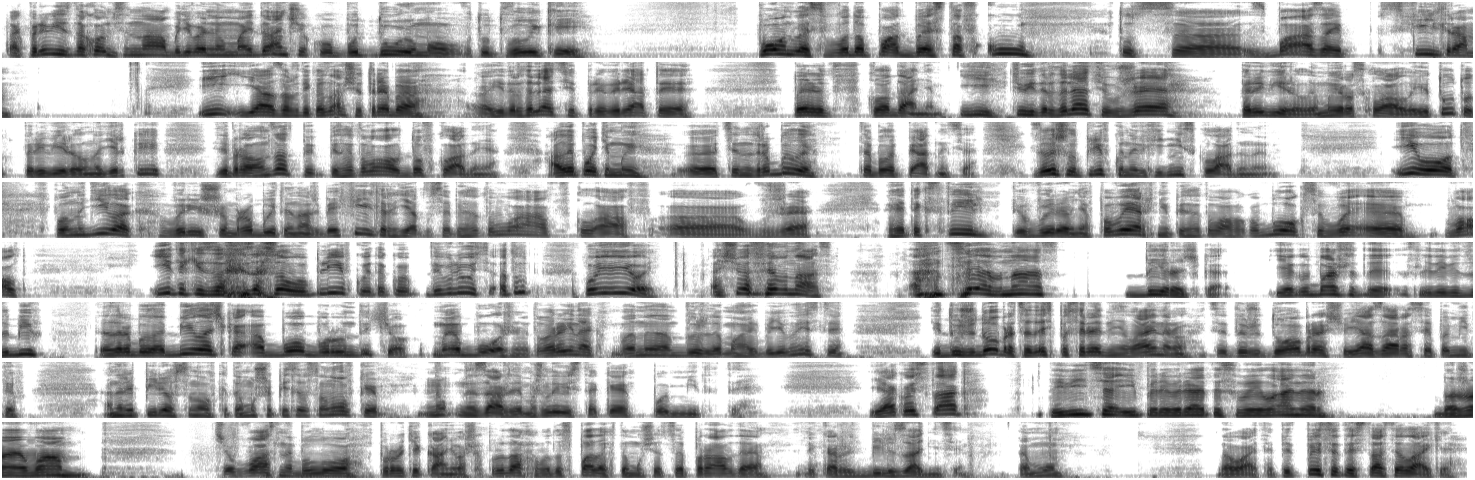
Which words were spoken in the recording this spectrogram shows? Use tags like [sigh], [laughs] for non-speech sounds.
Так, привіт, знаходимося на будівельному майданчику. Будуємо тут великий понлес, водопад без ставку. Тут з, е, з базою, з фільтром. І я завжди казав, що треба е, гідроізоляцію перевіряти перед вкладанням. І цю гідроізоляцію вже перевірили. Ми розклали і тут, от, перевірили на дірки, зібрали назад, підготували до вкладення. Але потім ми е, це не зробили. Це була п'ятниця. Залишили плівку на вихідні складеною. І от в понеділок вирішуємо робити наш біофільтр. Я тут все підготував, вклав е, вже гетекстиль, вирівняв поверхню, підготував окоблокси, е, валт. І таки за- [laughs] засовую плівку і такий дивлюсь, а тут ой-ой-ой, а що це в нас? А це в нас дирочка. Як ви бачите, сліди від зубів. Це зробила білочка або бурундучок. Ми обожнюємо тваринок, вони нам дуже допомагають в будівництві. І дуже добре, це десь посередині лайнеру. Це дуже добре, що я зараз це помітив, а не після установки. Тому що після установки ну, не завжди є можливість таке помітити. Якось так. Дивіться і перевіряйте свій лайнер. Бажаю вам, щоб у вас не було протікань в ваших прудах і водоспадах, тому що це правда, як кажуть, біль в задніці. Тому давайте підписуйтесь, ставте лайки.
